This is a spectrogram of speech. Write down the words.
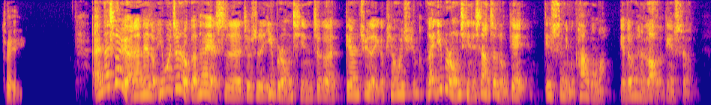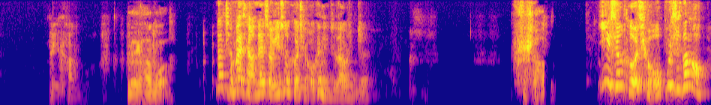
对。哎，那像原来那种，因为这首歌它也是就是《义不容情》这个电视剧的一个片尾曲嘛。那《义不容情》像这种电电视你们看过吗？也都是很老的电视了。没看过。没看过。那陈百强那首《一生何求》肯定知道是不是？不知道。一生何求？不知道。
